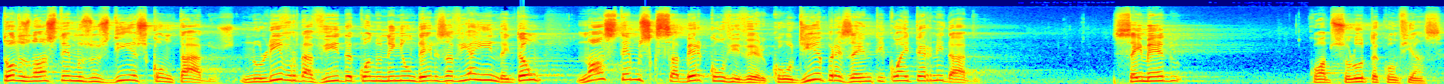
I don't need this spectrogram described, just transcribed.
Todos nós temos os dias contados no livro da vida, quando nenhum deles havia ainda. Então, nós temos que saber conviver com o dia presente e com a eternidade, sem medo, com absoluta confiança.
